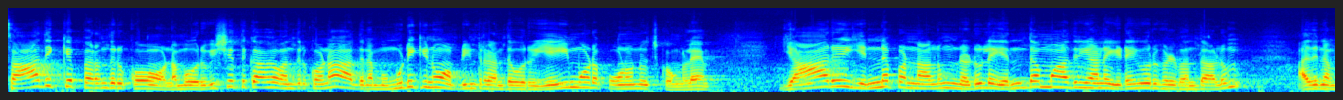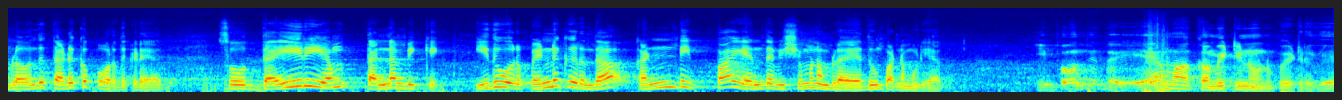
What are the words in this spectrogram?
சாதிக்க பிறந்திருக்கோம் நம்ம ஒரு விஷயத்துக்காக வந்திருக்கோம்னா அதை நம்ம முடிக்கணும் அப்படின்ற அந்த ஒரு எய்மோட போகணும்னு வச்சுக்கோங்களேன். யார் என்ன பண்ணாலும் நடுவில் எந்த மாதிரியான இடையூறுகள் வந்தாலும் அது நம்மளை வந்து தடுக்க போகிறது கிடையாது. ஸோ தைரியம் தன்னம்பிக்கை இது ஒரு பெண்ணுக்கு இருந்தால் கண்டிப்பாக எந்த விஷயமும் நம்மளை எதுவும் பண்ண முடியாது. இப்போ வந்து இந்த ஏமா கமிட்டின்னு ஒன்று போயிட்டுருக்கு.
